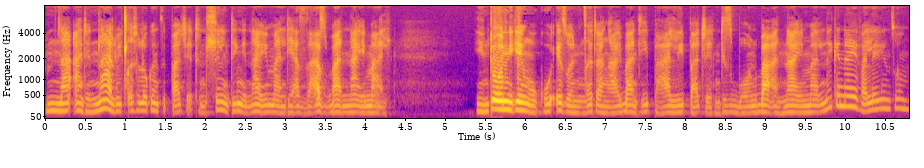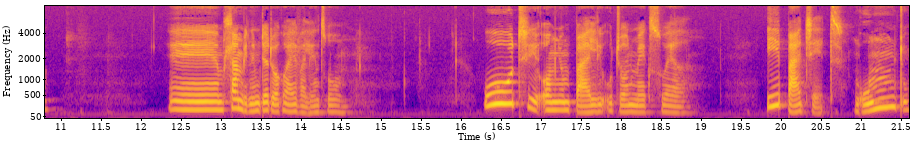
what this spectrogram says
mna andinalo ixesha lokwenza ibhajethi ndihleli ndingenayo imali ndiyazazi uba ndinayo imali. yintoni ke ngoku ezondinceda ngayo uba ndiyibhale ibhajethi ndizibone uba andinayo imali nake nayiva le intsomi um mhlawumbi nimthetho wakho wayiva le ntsomi uthi omnye umbhali uJohn Maxwell ibhajethi ngumntu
